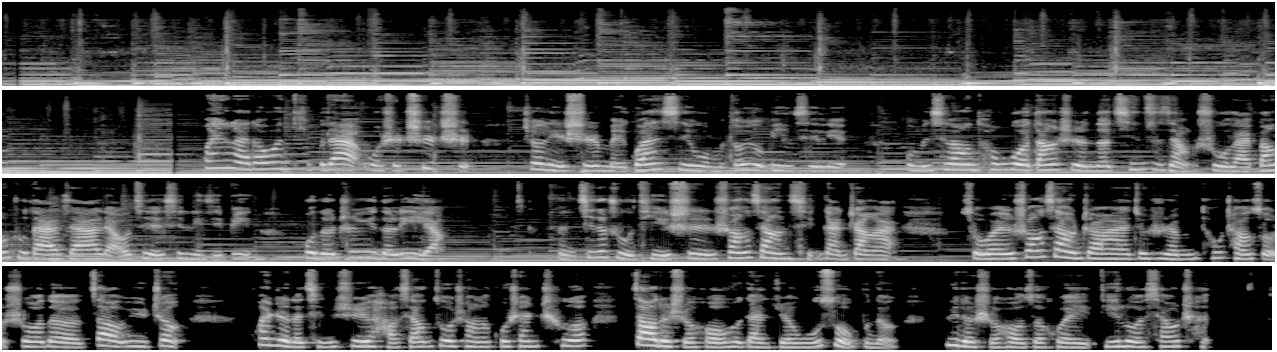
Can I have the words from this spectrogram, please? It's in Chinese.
欢迎来到问题不大，我是赤赤，这里是没关系，我们都有病系列。我们希望通过当事人的亲自讲述，来帮助大家了解心理疾病，获得治愈的力量。本期的主题是双向情感障碍。所谓双向障碍，就是人们通常所说的躁郁症。患者的情绪好像坐上了过山车，躁的时候会感觉无所不能，郁的时候则会低落消沉。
